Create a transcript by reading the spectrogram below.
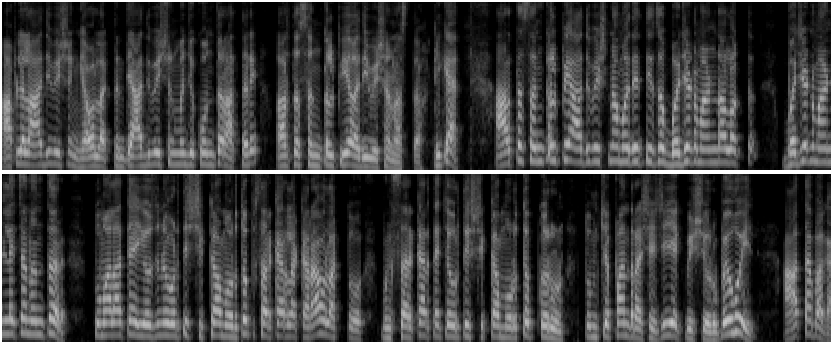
आपल्याला अधिवेशन घ्यावं लागतं. आणि ते अधिवेशन म्हणजे कोणतं राहतं रे? अर्थसंकल्पीय अधिवेशन असतं. ठीक आहे? अर्थसंकल्पीय अधिवेशनामध्ये तिचं बजेट मांडावं लागतं. बजेट मांडल्याच्या नंतर तुम्हाला त्या योजनेवरती शिक्कामोर्तब सरकारला करावा लागतो. मग सरकार त्याच्यावरती शिक्कामोर्तब करून तुमचे पंधराशेचे एकवीसशे रुपये होईल. आता बघा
